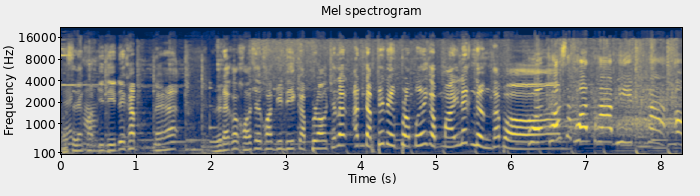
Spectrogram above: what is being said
ขอแสดงความยินนดีด้วยครับนะฮะแล้วก็ขอแสดงความยินดีกับรองชนะเลิศอันดับที่หนึ่งปรบมือให้กับหมายเลขหนึ่งครับผพวงมทศพลพาพิมพ์ค่ะอ๋อ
